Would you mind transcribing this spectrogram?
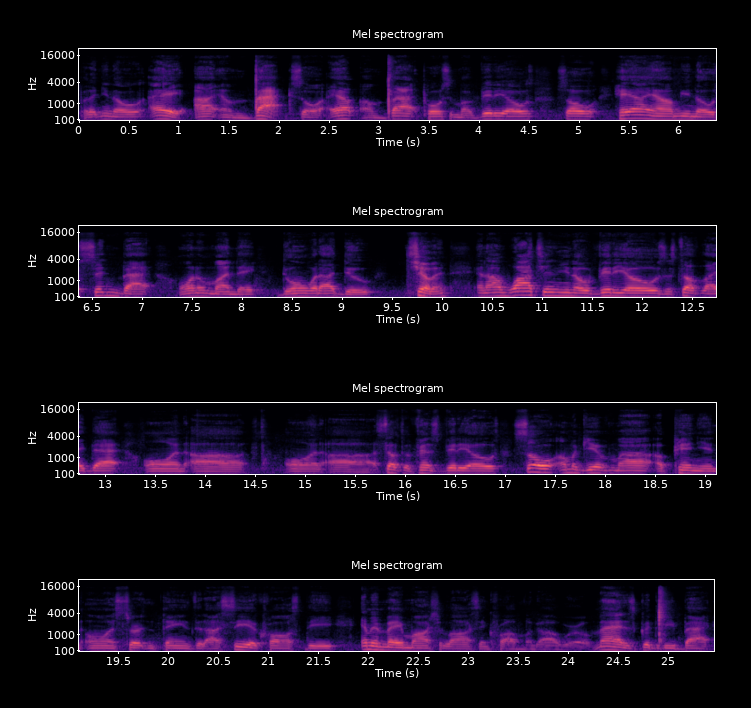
But you know, hey, I am back. So yep, I'm back posting my videos. So here I am, you know, sitting back on a Monday, doing what I do, chilling, and I'm watching, you know, videos and stuff like that on uh, on uh, self-defense videos. So I'm gonna give my opinion on certain things that I see across the MMA martial arts and Krav Maga world. Man, it's good to be back,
